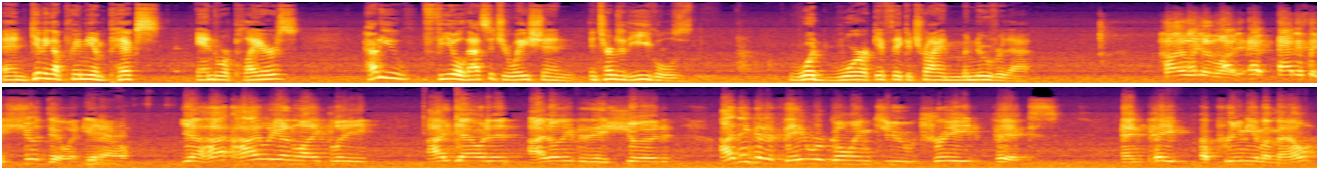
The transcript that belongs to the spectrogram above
and giving up premium picks and or players how do you feel that situation in terms of the eagles would work if they could try and maneuver that Highly And, unlikely. and, and if they should do it, you Yeah. know. Yeah, hi- highly unlikely. I doubt it. I don't think that they should. I think that if they were going to trade picks and pay a premium amount,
